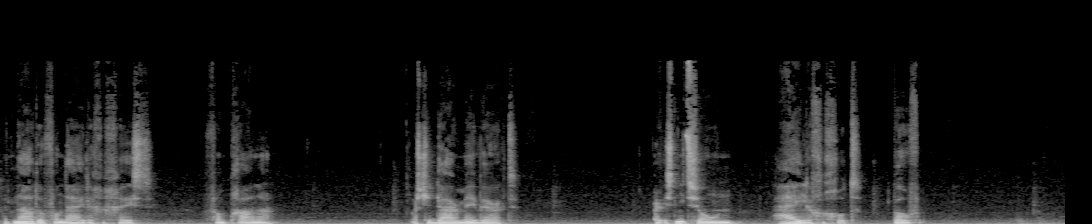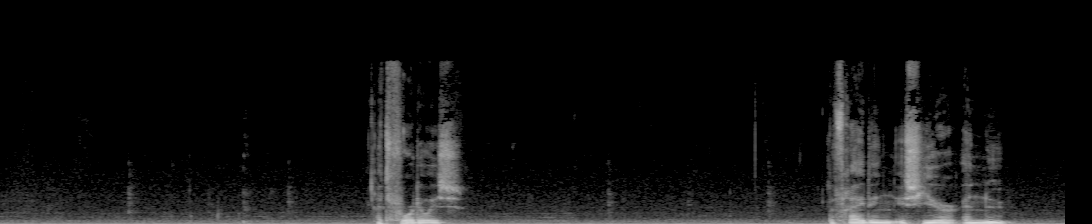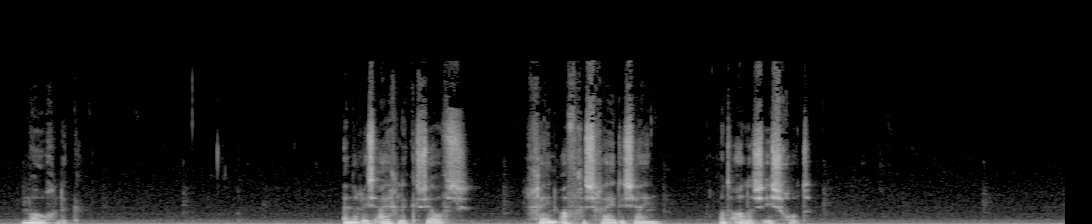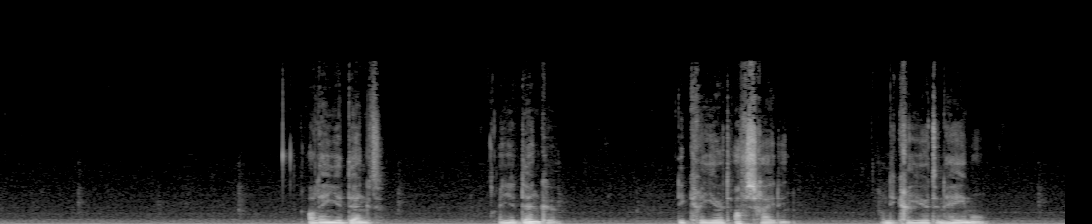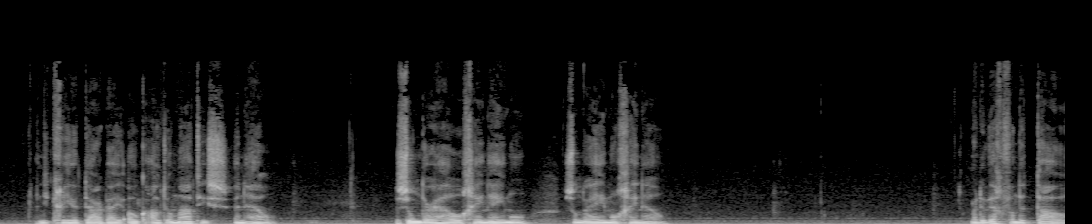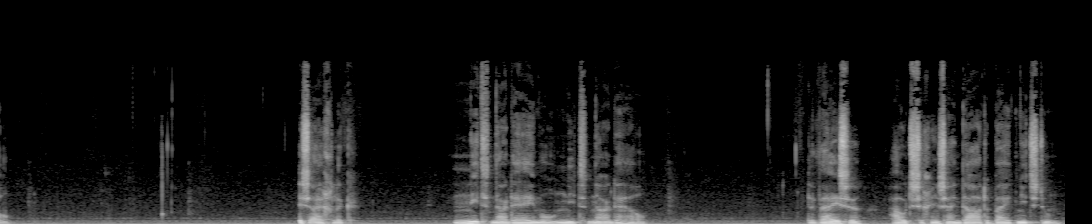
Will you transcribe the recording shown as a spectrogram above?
Het nadeel van de Heilige Geest, van prana, als je daarmee werkt, er is niet zo'n heilige God boven. Het voordeel is, bevrijding is hier en nu mogelijk. En er is eigenlijk zelfs geen afgescheiden zijn, want alles is God. Alleen je denkt. En je denken, die creëert afscheiding. En die creëert een hemel. En die creëert daarbij ook automatisch een hel. Zonder hel geen hemel, zonder hemel geen hel. Maar de weg van de taal is eigenlijk niet naar de hemel, niet naar de hel. De wijze houdt zich in zijn daden bij het niets doen.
